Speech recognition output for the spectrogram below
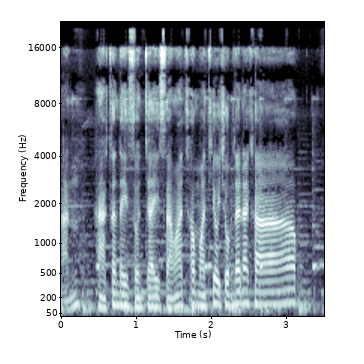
าน หากท่านใดสนใจสามารถเข้ามาเที่ยวชมได้นะครับ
